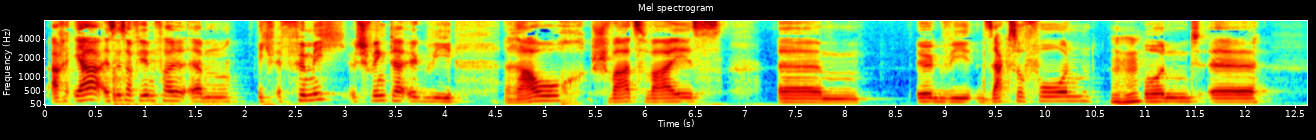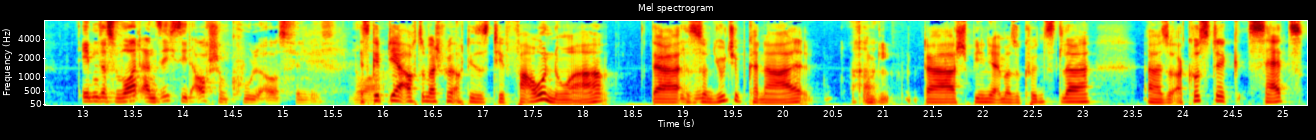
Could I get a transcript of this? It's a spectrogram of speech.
Ach ja, es ist auf jeden Fall, ähm, ich, für mich schwingt da irgendwie Rauch, Schwarz-Weiß, ähm, irgendwie ein Saxophon und äh, eben das Wort an sich sieht auch schon cool aus, finde ich. Noir. Es gibt ja auch zum Beispiel auch dieses TV Noir. Da Mhm. ist so ein YouTube-Kanal und da spielen ja immer so Künstler, äh, so Akustik-Sets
